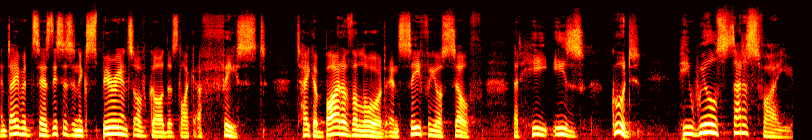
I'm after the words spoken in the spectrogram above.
And David says this is an experience of God that's like a feast. Take a bite of the Lord and see for yourself that He is good. He will satisfy you.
